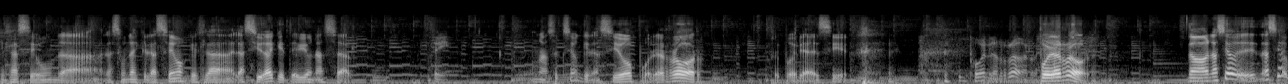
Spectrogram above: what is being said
que es la segunda, la segunda vez que la hacemos, que es la, la ciudad que te vio nacer. Sí. Una sección que nació por error, se podría decir. Por error. Por error. No, nació, eh, nació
